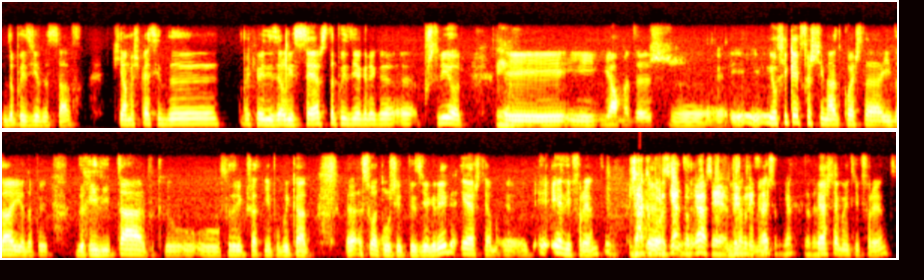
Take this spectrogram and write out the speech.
da poesia da Safo, que é uma espécie de. Como é que eu ia dizer? Alicerce da poesia grega uh, posterior. E, e, é uma das. Eh, eu fiquei fascinado com esta ideia de, de reeditar, porque o, o, Federico já tinha publicado eh, a sua antologia de poesia grega. Esta é, é, é diferente. Já há 14 anos, aliás, é 2016. Esta é muito diferente.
